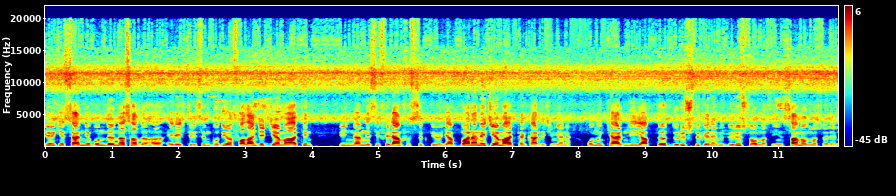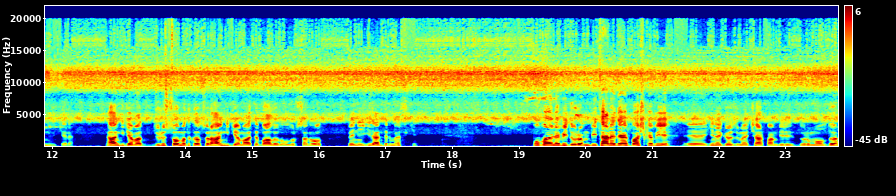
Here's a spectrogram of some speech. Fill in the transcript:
Diyor ki sen diyor bunu diyor nasıl eleştirirsin? Bu diyor falanca cemaatin bilmem nesi filan fıstık diyor. Ya bana ne cemaatten kardeşim yani. Onun kendi yaptığı dürüstlük önemli. Dürüst olması, insan olması önemli bir kere. Hangi cemaat, dürüst olmadıktan sonra hangi cemaate bağlı olursan ol. Beni ilgilendirmez ki. Bu böyle bir durum. Bir tane de başka bir e, yine gözüme çarpan bir durum oldu.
